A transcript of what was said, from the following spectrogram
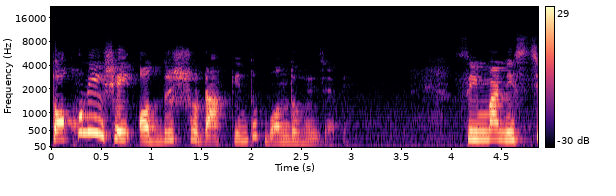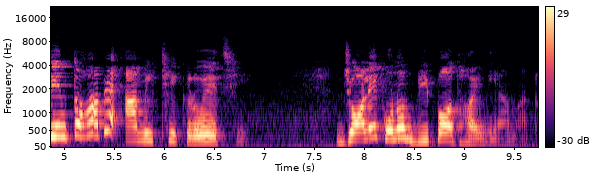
তখনই সেই অদৃশ্য ডাক কিন্তু বন্ধ হয়ে যাবে। সিম্বা নিশ্চিন্ত হবে, আমি ঠিক রয়েছি। জলে কোনো বিপদ হয়নি আমার।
